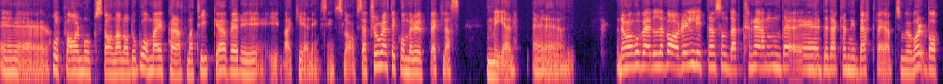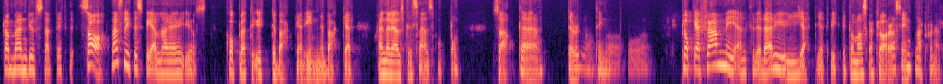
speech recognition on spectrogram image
eh, håll kvar motståndaren och då går man ju per automatik över i, i markeringsinslag. Så jag tror att det kommer utvecklas mer. Eh, det har väl varit en liten sån där trend, eh, det där kan ni bättre som har varit borta, men just att det saknas lite spelare just kopplat till ytterbackar, innebackar generellt i svensk fotboll. Så att eh, det är väl någonting att, att plocka fram igen, för det där är ju jätte, jätteviktigt om man ska klara sig internationellt.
